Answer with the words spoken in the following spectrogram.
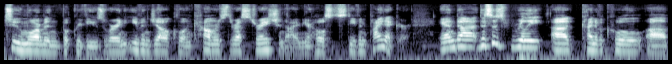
to Mormon Book Reviews, where an evangelical encounters the restoration. I'm your host, Steven Pynakker. And uh, this is really uh, kind of a cool uh,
